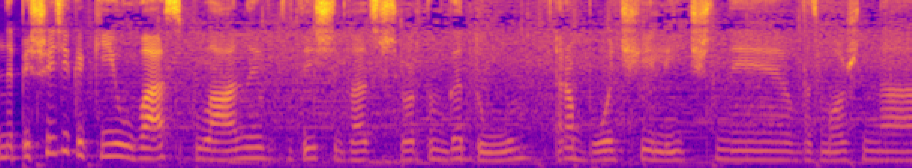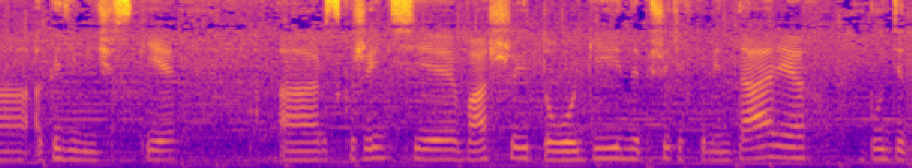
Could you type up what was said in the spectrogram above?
Напишите, какие у вас планы в 2024 году, рабочие, личные, возможно, академические. А, расскажите ваши итоги, напишите в комментариях, будет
